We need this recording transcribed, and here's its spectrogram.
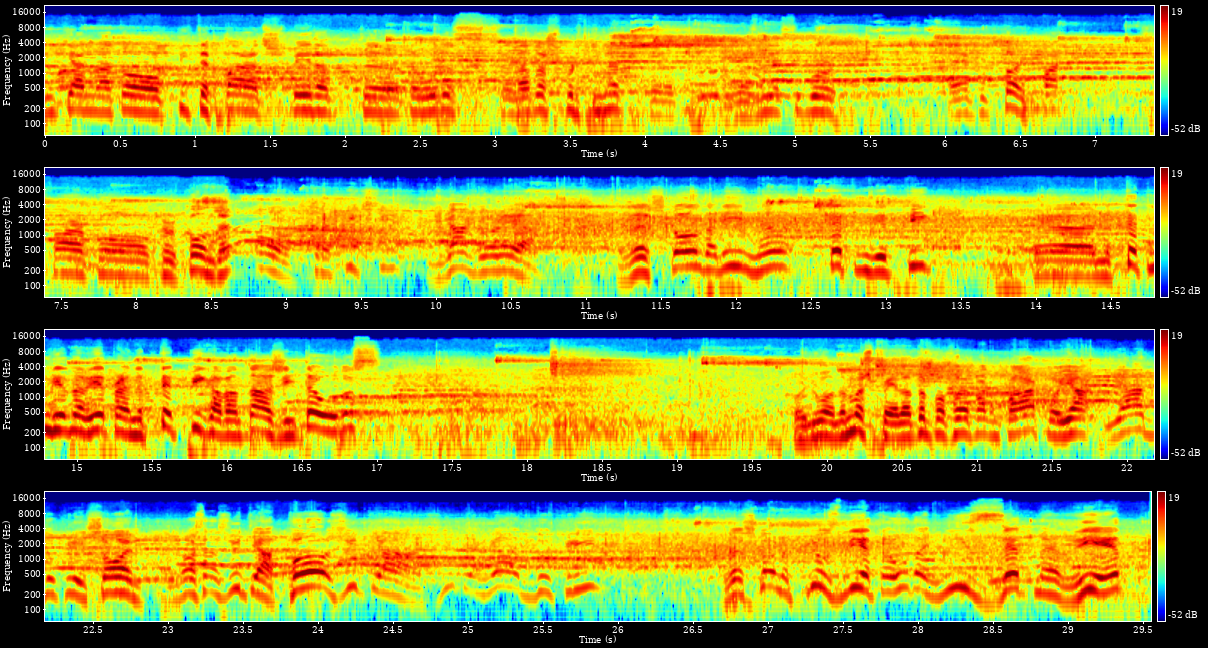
Nuk janë ato pikët e para të shpejta të Teutës dhe ato shpërthimet. Vllaznia sikur e kuptoi pak çfarë po kërkonte. O, oh, trepikëshi nga Gorea. Dhe shkon tani në 18 pikë në 18 me 10, pra në 8 pikë avantazhi i Teutës. Po luan dhe më shpejt atë po thoja pak më parë, po ja, ja Dukri, shohim, ndoshta zhytja, po zhytja, zhytja nga Dukri dhe shkon në plus 10 Teuta 20 me 10.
